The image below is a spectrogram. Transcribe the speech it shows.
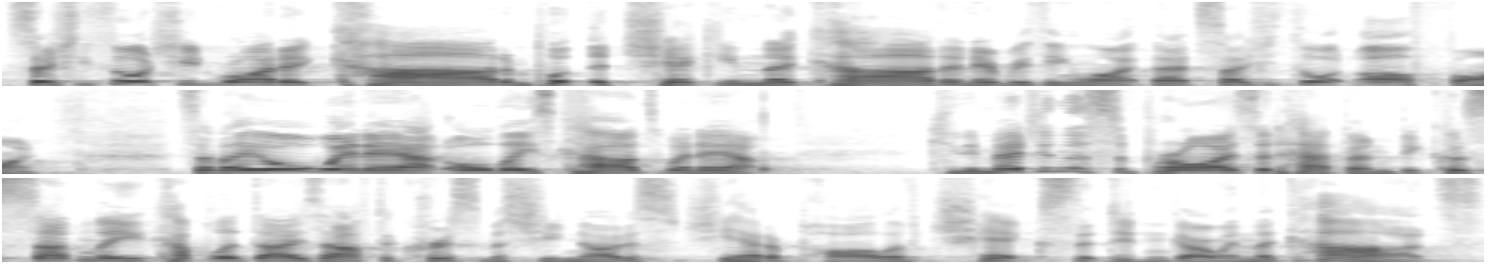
so she thought she'd write a card and put the check in the card and everything like that. So she thought, oh, fine. So they all went out, all these cards went out. Can you imagine the surprise that happened? Because suddenly, a couple of days after Christmas, she noticed she had a pile of checks that didn't go in the cards.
